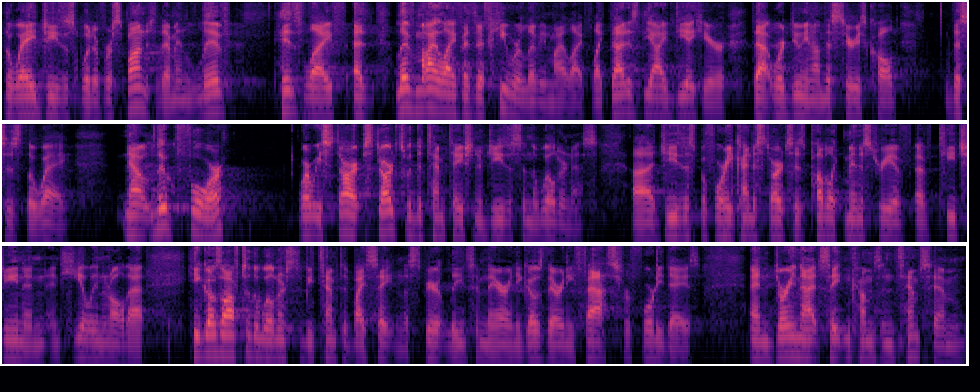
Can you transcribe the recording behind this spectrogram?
the way Jesus would have responded to them and live his life, as, live my life as if he were living my life. Like that is the idea here that we're doing on this series called This is the Way. Now, Luke 4, where we start, starts with the temptation of Jesus in the wilderness. Uh, Jesus, before he kind of starts his public ministry of, of teaching and, and healing and all that, he goes off to the wilderness to be tempted by Satan. The Spirit leads him there, and he goes there and he fasts for 40 days. And during that, Satan comes and tempts him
